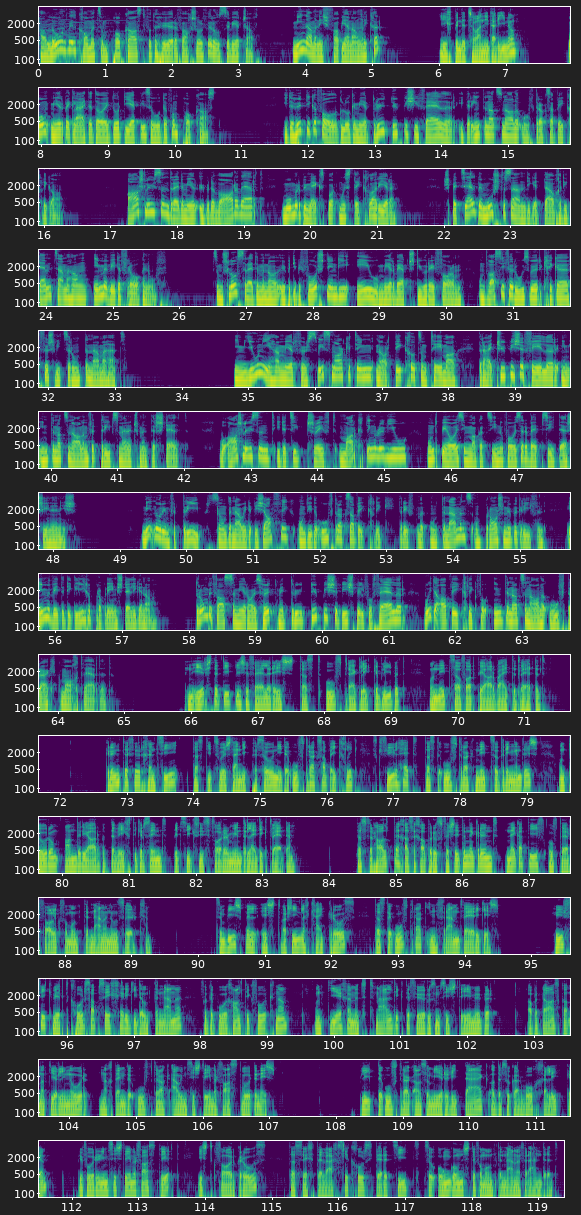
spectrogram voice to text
Hallo und willkommen zum Podcast von der Höheren Fachschule für Aussenwirtschaft. Mein Name ist Fabian Angliker. Ich bin der Giovanni Darino. Und wir begleiten euch durch die Episode vom Podcast. In der heutigen Folge schauen wir drei typische Fehler in der internationalen Auftragsabwicklung an. Anschließend reden wir über den Warenwert, wo man beim Export muss deklarieren muss. Speziell bei Mustersendungen tauchen in diesem Zusammenhang immer wieder Fragen auf. Zum Schluss reden wir noch über die bevorstehende EU-Mehrwertsteuerreform und was sie für Auswirkungen für Schweizer Unternehmen hat. Im Juni haben wir für Swiss Marketing einen Artikel zum Thema drei typische Fehler im internationalen Vertriebsmanagement erstellt, wo anschließend in der Zeitschrift Marketing Review und bei uns im Magazin auf unserer Webseite erschienen ist. Nicht nur im Vertrieb, sondern auch in der Beschaffung und in der Auftragsabwicklung trifft man unternehmens- und branchenübergreifend immer wieder die gleichen Problemstellungen an. Darum befassen wir uns heute mit drei typischen Beispielen von Fehlern, die in der Abwicklung von internationalen Aufträgen gemacht werden. Ein erster typischer Fehler ist, dass die Aufträge liegen bleiben und nicht sofort bearbeitet werden. Gründe dafür können sein, dass die zuständige Person in der Auftragsabwicklung das Gefühl hat, dass der Auftrag nicht so dringend ist und darum andere Arbeiten wichtiger sind bzw. vorher müssen erledigt werden. Das Verhalten kann sich aber aus verschiedenen Gründen negativ auf den Erfolg vom Unternehmen auswirken. Zum Beispiel ist die Wahrscheinlichkeit groß, dass der Auftrag in Fremdwährung ist. Häufig wird die Kursabsicherung in den Unternehmen von der Buchhaltung vorgenommen und die kommen die Meldung dafür aus dem System über aber das geht natürlich nur, nachdem der Auftrag auch im System erfasst worden ist. Bleibt der Auftrag also mehrere Tage oder sogar Wochen liegen, bevor er im System erfasst wird, ist die Gefahr groß, dass sich der Wechselkurs in dieser Zeit zu Ungunsten vom Unternehmen verändert.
